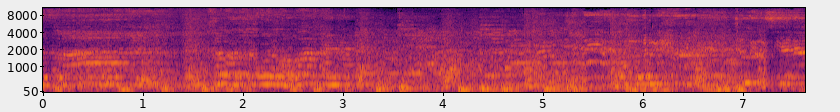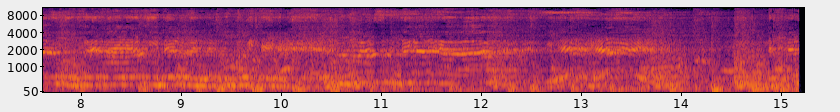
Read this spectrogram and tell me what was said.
survive.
